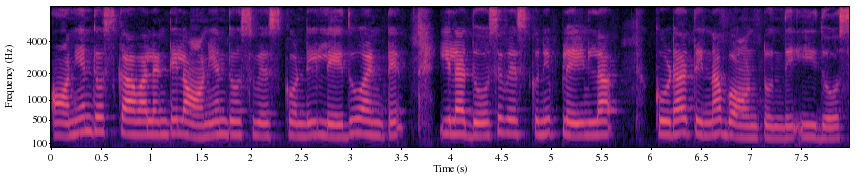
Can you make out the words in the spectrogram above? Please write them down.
ఆనియన్ దోశ కావాలంటే ఇలా ఆనియన్ దోశ వేసుకోండి. లేదు అంటే ఇలా దోశ వేసుకుని ప్లెయిన్లా కూడా తిన్నా బాగుంటుంది ఈ దోశ.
